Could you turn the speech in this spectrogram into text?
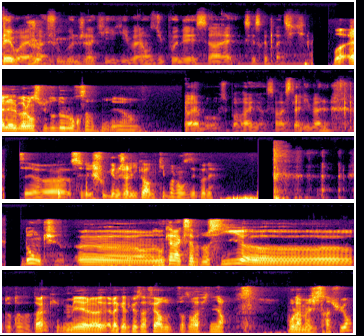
Mais ouais, Je- un Shugonja qui, qui balance du poney, que ce serait pratique. Elle, elle balance plutôt de l'ours. Hein, euh, Ouais, bon, c'est pareil, ça reste l'animal. c'est euh, les Shugenja licornes qui balancent des poneys. Donc, euh, donc elle accepte aussi, mais elle a, elle a quelques affaires de toute façon à finir pour la magistrature.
